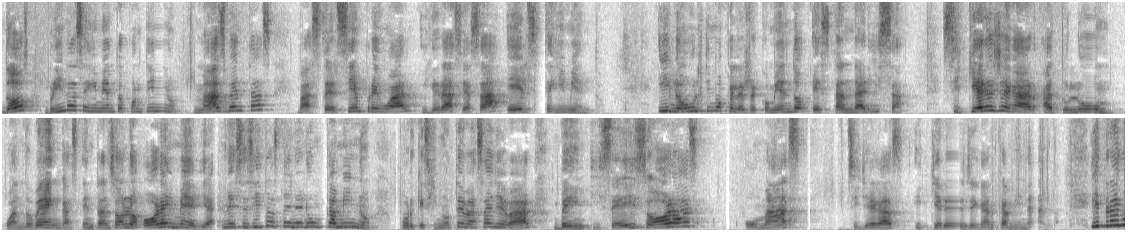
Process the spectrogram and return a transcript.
Dos, brinda seguimiento continuo. Más ventas va a ser siempre igual y gracias a el seguimiento. Y lo último que les recomiendo, estandariza. Si quieres llegar a Tulum cuando vengas en tan solo hora y media, necesitas tener un camino, porque si no te vas a llevar 26 horas o más si llegas y quieres llegar caminando. Y traigo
